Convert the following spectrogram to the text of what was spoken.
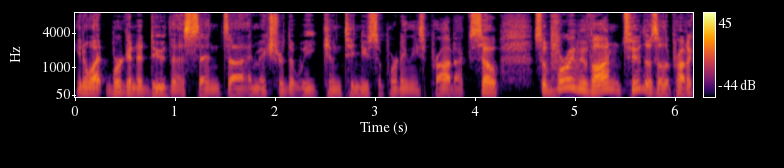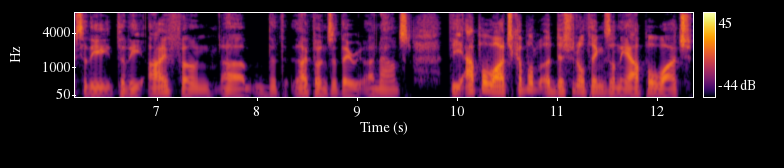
you know what, we're going to do this and uh, and make sure that we continue supporting these products. So so before we move on to those other products to the to the iPhone uh, the, the, iPhones that they announced, the Apple Watch, a couple additional things on the Apple Watch.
